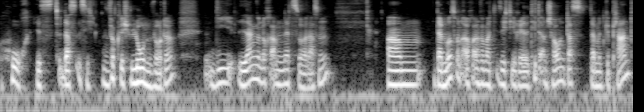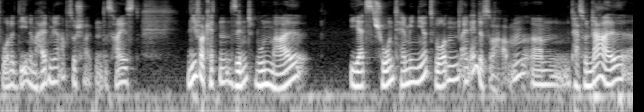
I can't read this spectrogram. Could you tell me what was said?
hoch ist, dass es sich wirklich lohnen würde, die lange noch am Netz zu lassen, ähm, dann muss man auch einfach mal sich die Realität anschauen, dass damit geplant wurde, die in einem halben Jahr abzuschalten. Das heißt, Lieferketten sind nun mal jetzt schon terminiert worden, ein Ende zu haben. Ähm, Personal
